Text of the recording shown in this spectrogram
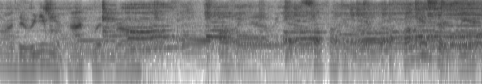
Oh, dude, we need more backwoods, bro. Oh yeah, we do. It's so fucking weird, bro. Fungus are weird.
